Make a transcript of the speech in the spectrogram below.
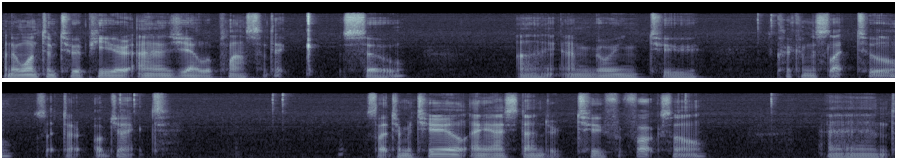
And I want them to appear as yellow plastic. So I am going to click on the select tool, select our object, select our material, AI standard 2 for voxel, and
